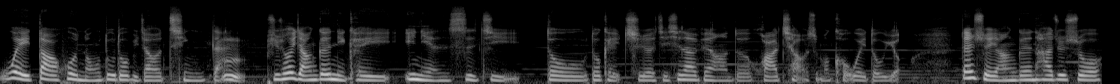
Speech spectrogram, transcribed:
味道或浓度都比较清淡，嗯，比如说羊羹你可以一年四季都都可以吃，而且现在非常的花巧，什么口味都有。但水羊羹他就说。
